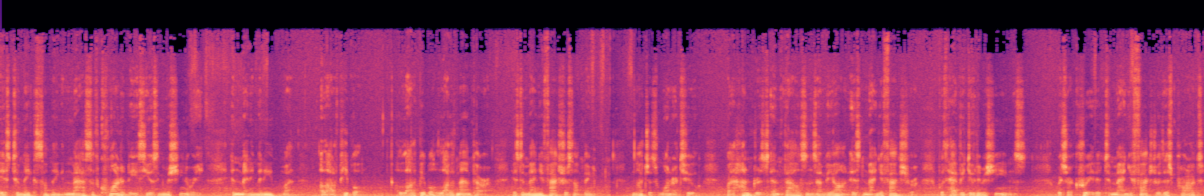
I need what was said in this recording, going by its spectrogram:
is to make something in massive quantities using machinery and many, many, a lot of people. A lot of people, a lot of manpower is to manufacture something. Not just one or two, but hundreds and thousands and beyond is manufacture with heavy duty machines, which are created to manufacture this product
